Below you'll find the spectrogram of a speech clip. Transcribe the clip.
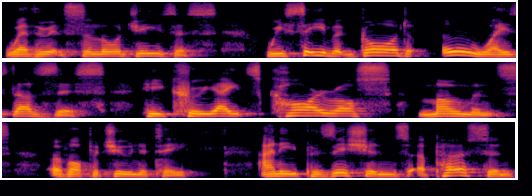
whether it's the Lord Jesus, we see that God always does this. He creates kairos moments of opportunity and he positions a person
